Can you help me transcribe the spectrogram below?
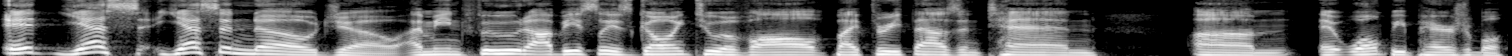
it yes yes and no, Joe. I mean, food obviously is going to evolve by 3010. Um, it won't be perishable.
